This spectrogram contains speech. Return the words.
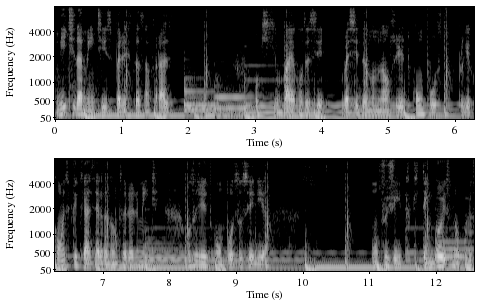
nitidamente expressas na frase, o que vai acontecer? Vai se denominar um sujeito composto, porque como expliquei as regras anteriormente, um sujeito composto seria um sujeito que tem dois núcleos,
